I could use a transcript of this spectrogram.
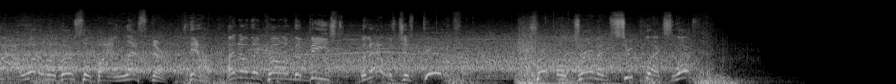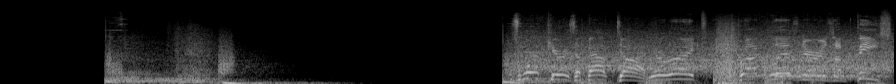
Wow, what a reversal by Lesnar. Yeah, I know they call him the Beast, but that was just beautiful. Triple German suplex Lesnar. Is about done. You're right. Brock Lesnar is a beast.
